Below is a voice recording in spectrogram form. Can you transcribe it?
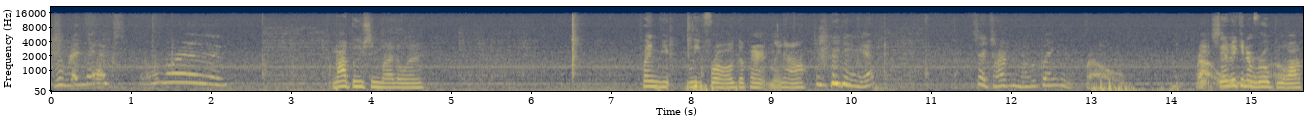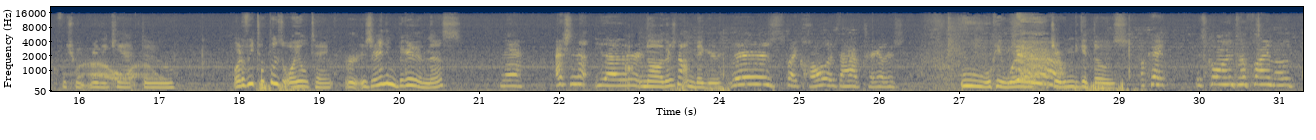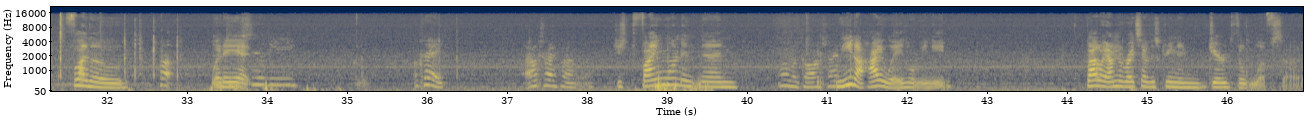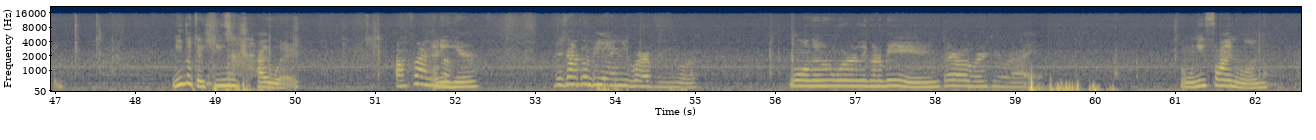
The rednecks. Oh. I'm not boosting, by the way. Playing Le- leapfrog apparently now. yep. Said driving never playing bro. Yeah, instead of making a roadblock, which we really can't do. What if we took those oil tanks? Or is there anything bigger than this? Nah. Actually, no, yeah, there's No, there's nothing bigger. there's like haulers that have trailers. Ooh, okay, where? Yeah. Jared, we need to get those. Okay, let's to fly mode. Fly mode. Huh. They the. Okay. I'll try to find one. Just find one and then Oh my gosh. I, we need a highway is what we need. By the way, I'm the right side of the screen and Jared's the left side. We need like a huge highway. I'm finding Any here? There's not going to be any wherever you are. Well, then where are they gonna be? They're over here am. And when you find one,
